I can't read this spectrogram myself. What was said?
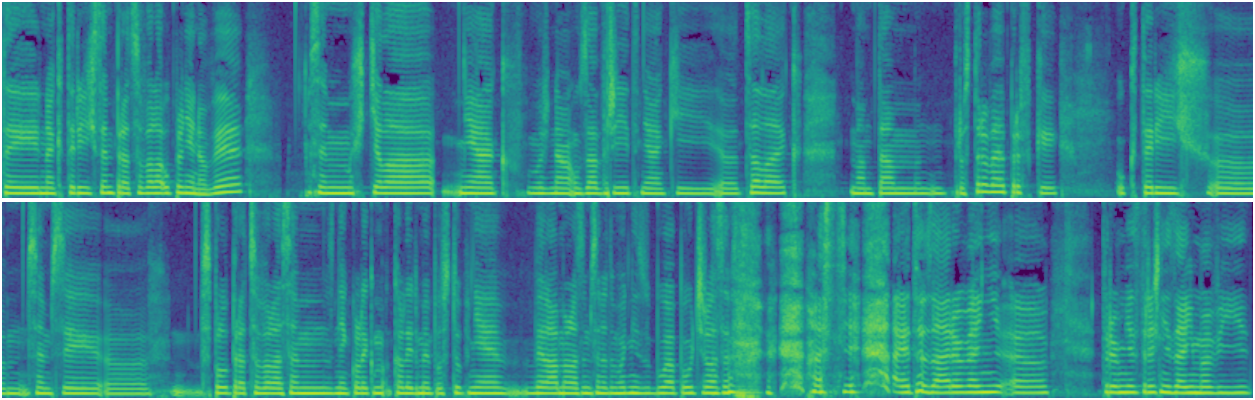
Ty, na kterých jsem pracovala úplně nově, jsem chtěla nějak možná uzavřít nějaký eh, celek. Mám tam prostorové prvky, u kterých uh, jsem si uh, spolupracovala jsem s několika lidmi postupně, vylámala jsem se na tom hodně zubů a poučila jsem vlastně. A je to zároveň uh, pro mě strašně zajímavý,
